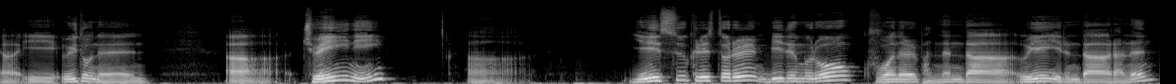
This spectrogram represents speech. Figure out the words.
아, 이 의도는 아, 죄인이 아, 예수 그리스도를 믿음으로 구원을 받는다, 의에 이른다라는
